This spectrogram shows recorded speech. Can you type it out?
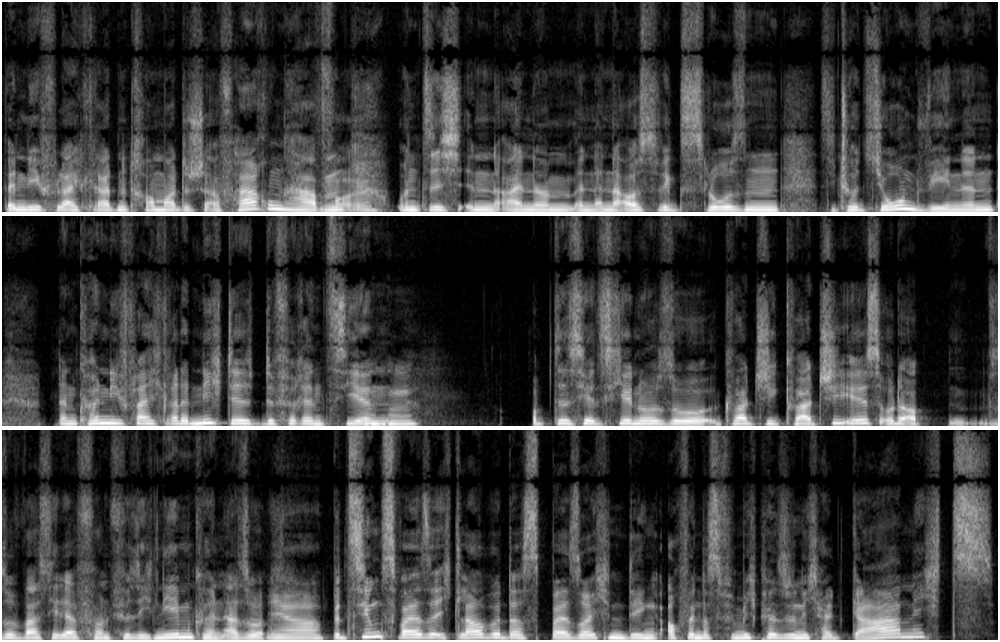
wenn die vielleicht gerade eine traumatische Erfahrung haben Voll. und sich in einem in einer auswegslosen Situation wähnen, dann können die vielleicht gerade nicht differenzieren. Mhm. Ob das jetzt hier nur so quatschi quatschi ist oder ob so was sie davon für sich nehmen können. Also ja, beziehungsweise ich glaube, dass bei solchen Dingen, auch wenn das für mich persönlich halt gar nichts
